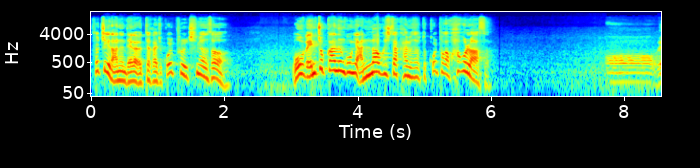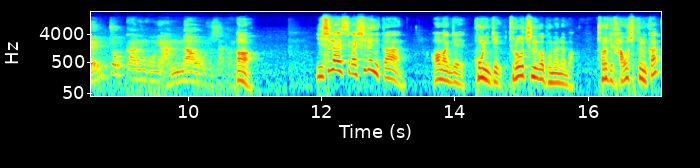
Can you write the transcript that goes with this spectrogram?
솔직히 나는 내가 여태까지 골프를 치면서 오 왼쪽 가는 공이 안 나오기 시작하면서부터 골프가 확 올라왔어. 어 왼쪽 가는 공이 안 나오기 시작합니다. 어. 이 슬라이스가 싫으니까 어 막 이제 공 이제 들어오치는 거 보면은 막 저렇게 가고 싶으니까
